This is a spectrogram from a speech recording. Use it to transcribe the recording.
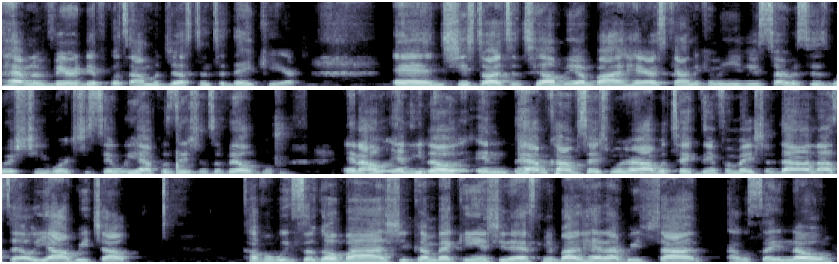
having a very difficult time adjusting to daycare. And she started to tell me about Harris County Community Services where she works. She said, We have positions available. And I and you know, in having conversation with her, I would take the information down. I said, Oh yeah, I'll reach out A couple weeks would go by, she'd come back in, she'd ask me about had I reached out. I would say no.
